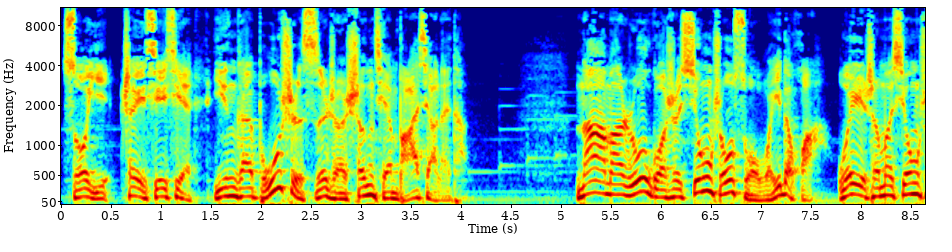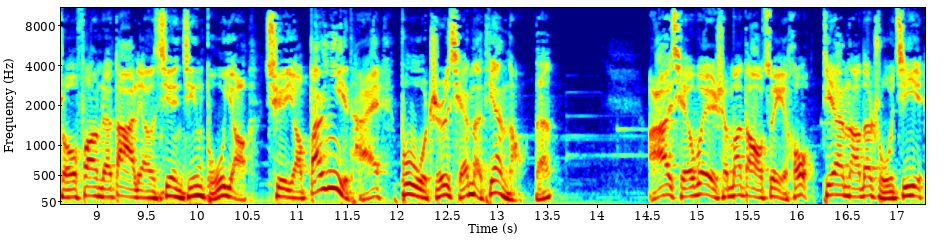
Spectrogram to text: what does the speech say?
所以这些线应该不是死者生前拔下来的。那么，如果是凶手所为的话，为什么凶手放着大量现金不要，却要搬一台不值钱的电脑呢？而且为什么到最后电脑的主机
